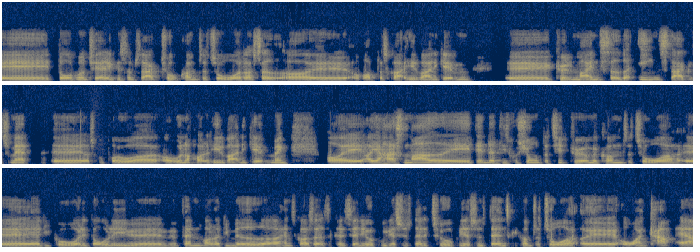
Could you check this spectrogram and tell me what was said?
Øh, Dortmund Schalke, som sagt, to kommentatorer, der sad og, øh, og råbte og skreg hele vejen igennem. Øh, Køln Mainz sad der en stakkels mand øh, og skulle prøve at, at underholde hele vejen igennem. Ikke? Og, øh, og jeg har sådan meget øh, den der diskussion, der tit kører med kommentatorer, øh, er de gode og de dårlige, øh, hvem fanden holder de med, og han skal også altså kritisere Liverpool. Jeg synes, den er lidt tåbelig. Jeg synes, danske kommentatorer øh, over en kamp er,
